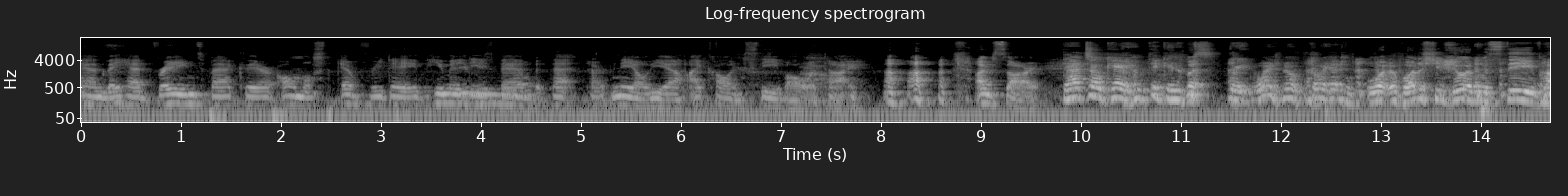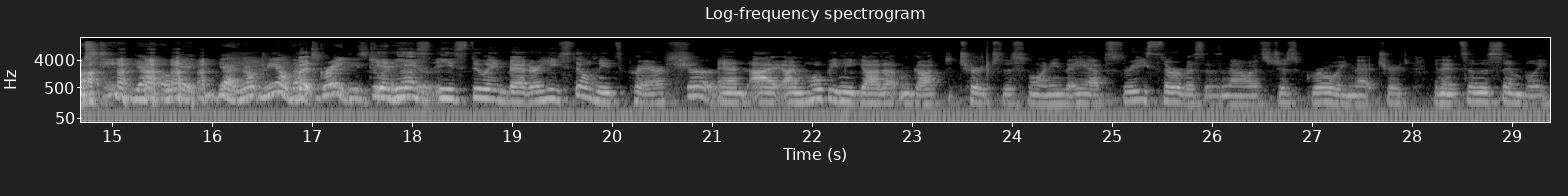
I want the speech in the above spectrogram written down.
And they had rains back there almost every day. The humidity is mean Neil? bad, but that, Neil, yeah, I call him Steve all the time. I'm sorry. That's okay. I'm thinking, But- wait, what? No, go ahead. What, what is she doing with Steve, Oh, huh? Steve, Yeah, okay. Yeah, no, Neil, that's But great. He's doing he's, better. he's doing better. He still needs prayer. Sure. And I, I'm hoping he got up and got to church this morning. They have three services now. It's just growing that church, and it's an assembly.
